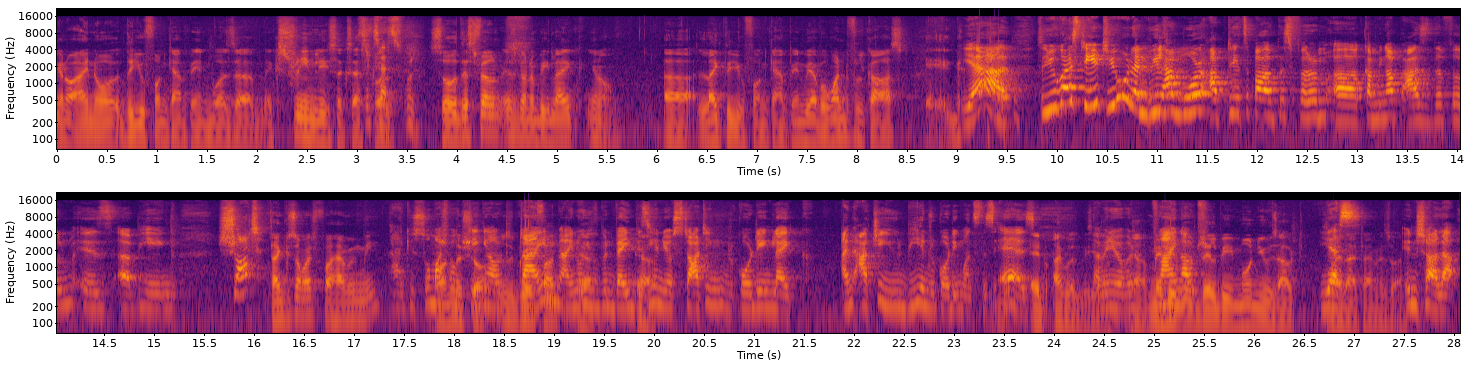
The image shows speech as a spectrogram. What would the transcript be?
you know I know the Ufone campaign was extremely successful so this film is going be like you know Uh, like the Ufone campaign. We have a wonderful cast. Yeah. So you guys stay tuned and we'll have more updates about this film uh, coming up as the film is uh, being shot. Thank you so much for having me. Thank you so much for taking out time. Fun. I know yeah. you've been very busy yeah. and you're starting recording like I'm actually you'll be in recording once this airs. It, I will be. So, I yeah. mean, you're yeah. Maybe flying there- out- there'll be more news out Yes. by that time as well. Inshallah.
